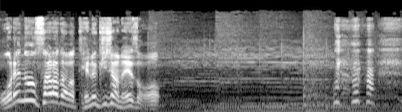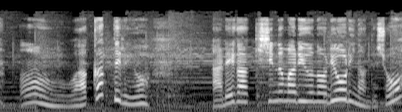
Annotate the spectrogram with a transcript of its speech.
俺のサラダは手抜きじゃねえぞ。うん分かってるよ。あれが岸沼流の料理なんでしょ？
